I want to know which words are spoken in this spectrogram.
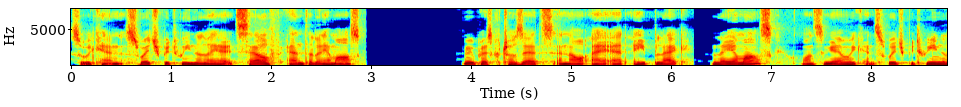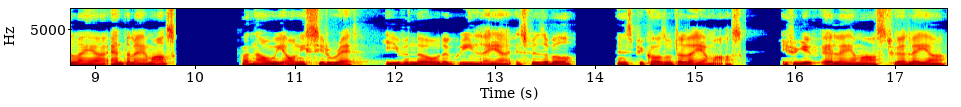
So we can switch between the layer itself and the layer mask. We press Ctrl Z and now I add a black layer mask. Once again, we can switch between the layer and the layer mask. But now we only see the red, even though the green layer is visible. And it's because of the layer mask. If you give a layer mask to a layer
